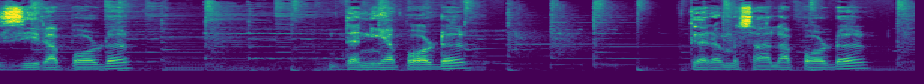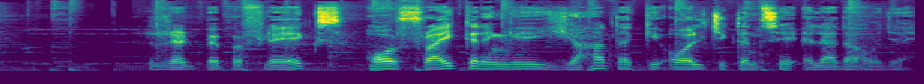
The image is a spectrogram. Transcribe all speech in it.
ज़ीरा पाउडर, धनिया powder, garam masala powder red pepper flakes और फ्राई करेंगे यहाँ तक कि ऑयल चिकन से अलहदा हो जाए।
